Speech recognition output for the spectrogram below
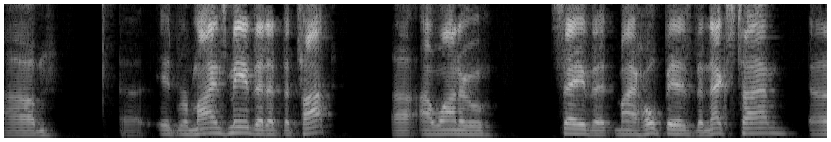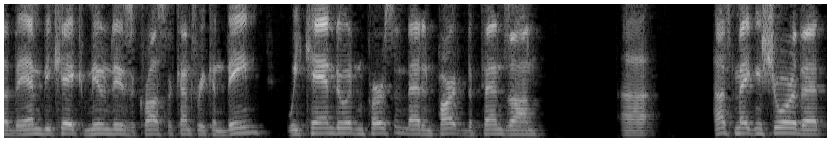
Um, uh, it reminds me that at the top, uh, I want to say that my hope is the next time uh, the MBK communities across the country convene, we can do it in person. That in part depends on uh, us making sure that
